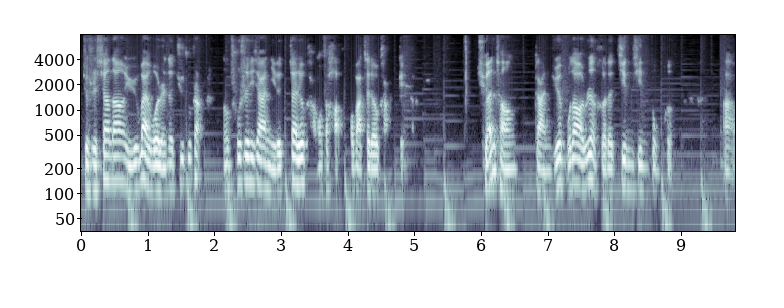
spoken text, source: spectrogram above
就是相当于外国人的居住证，能出示一下你的在留卡？我说好，我把在留卡给他。全程感觉不到任何的惊心动魄。啊，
